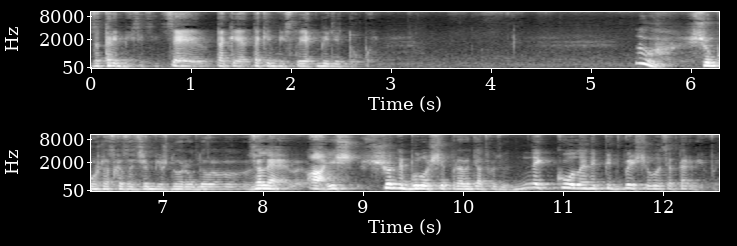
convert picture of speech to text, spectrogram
За три місяці. Це таке, таке місто, як Мелітополь. Ну, що можна сказати, що міжнародно зеле. А, і що не було ще при Радянському Союзі? Ніколи не підвищувалися тарифи.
